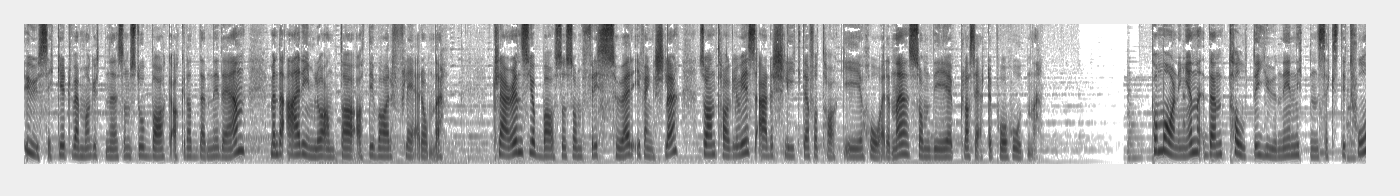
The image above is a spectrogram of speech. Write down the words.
usikkert hvem av guttene som sto bak akkurat den ideen, men det er rimelig å anta at de var flere om det. Clarence jobba også som frisør i fengselet, så antageligvis er det slik de har fått tak i hårene som de plasserte på hodene. På morgenen den 12. juni 1962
